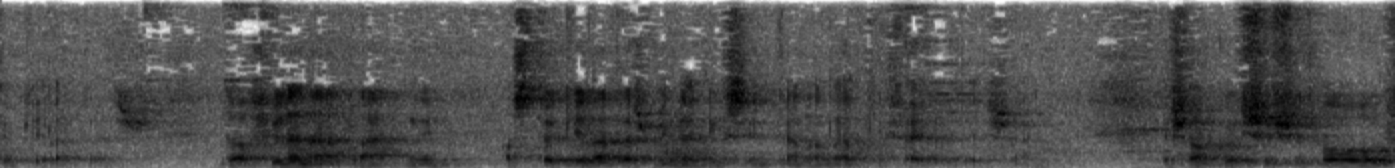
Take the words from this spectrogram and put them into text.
tökéletes. De a fülen átlátni, az tökéletes mindegyik szinten a lelki fejlődésen. És akkor Susitós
